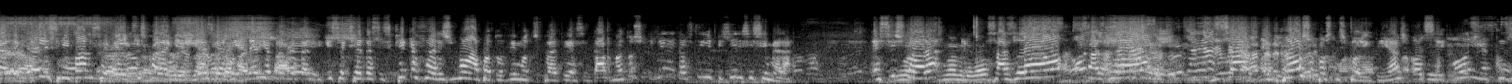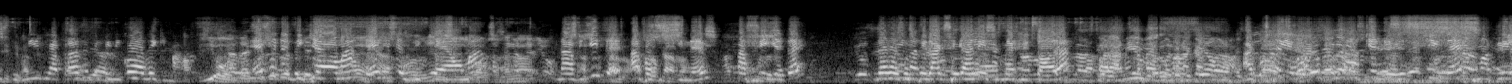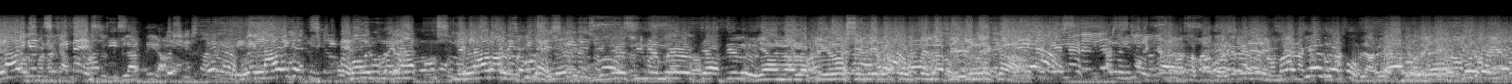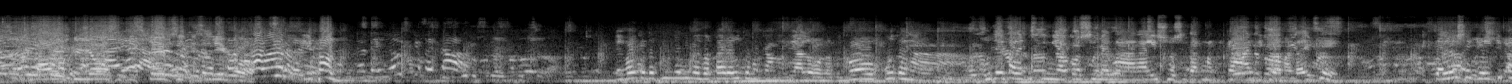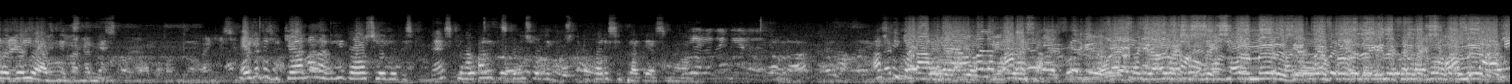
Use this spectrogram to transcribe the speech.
Κατ' εκτέλεση λοιπόν τη εισαγγελική παραγγελία για την ενέργεια προκαταρκτική εξέταση και καθαρισμό από το Δήμο τη Πλατεία Συντάγματο, γίνεται αυτή η επιχείρηση σήμερα. Εσείς τώρα, σας λέω, σας λέω, σαν εκπρόσωπος της πολιτείας, ότι όλη αυτή τη στιγμή διαπράττεται ποινικό αδίκημα. Έχετε δικαίωμα, έχετε δικαίωμα να βγείτε από τις σκηνές, να φύγετε, δεν θα σας πειράξει κανείς μέχρι τώρα. Ακούστε λίγο. Και τις σκηνές, μιλάω για τις σκηνές. Μιλάω για τις σκηνές. Μπορούμε να ακούσουμε. Μιλάω για τις σκηνές. Για να ολοκληρώσει λίγο αυτό που θέλει να πει η γυναίκα. Μας απαγορεύει η αστυνομία να καθόμαστε στην πλατεία. Να ολοκληρώσει τη σκέψη της λίγο. Λοιπόν, εγώ καταρχήν δεν είμαι εδώ πέρα ούτε να κάνω διάλογο νομικό, ούτε, να, ούτε πανεπιστημιακό σήμερα να αναλύσω συνταγματικά δικαιώματα, έτσι. Εκτελώς εισαγγελική παραγγελία αυτή τη στιγμή. Έχετε δικαίωμα να βγείτε όσοι έχετε σκηνέ και να πάρετε σκηνέ ο Δήμο. Θα καθαρίσει η πλατεία σήμερα. Αυτή τώρα άμεσα. άμεσα. Ωραία, τι άλλαξε στις 60 μέρες, γιατί αυτό δεν έγινε πριν 60 μέρες.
